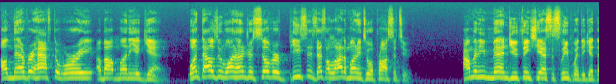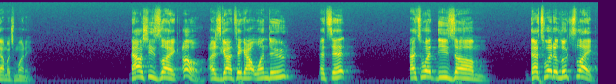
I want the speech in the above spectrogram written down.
I'll never have to worry about money again. 1,100 silver pieces, that's a lot of money to a prostitute. How many men do you think she has to sleep with to get that much money? Now she's like, oh, I just gotta take out one dude. That's it. That's what these, um, that's what it looks like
